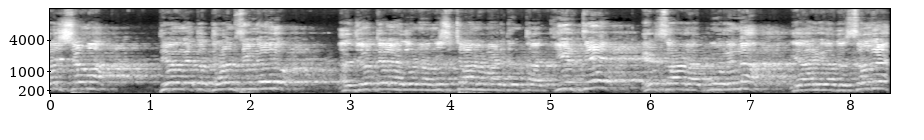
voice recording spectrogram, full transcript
ಪರಿಶ್ರಮ, ದಿವಂಗತ ಧರಮ್ ಸಿಂಗ್ ಅವರು ಅದ್ರ ಜೊತೆಲಿ ಅದನ್ನು ಅನುಷ್ಠಾನ ಮಾಡಿದಂತ ಕೀರ್ತಿ ಎರಡ್ ಸಾವಿರದ ಹದಿಮೂರರಿಂದ ಯಾರಿಗಾದ್ರೂ ಸಲ್ಲರೆ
